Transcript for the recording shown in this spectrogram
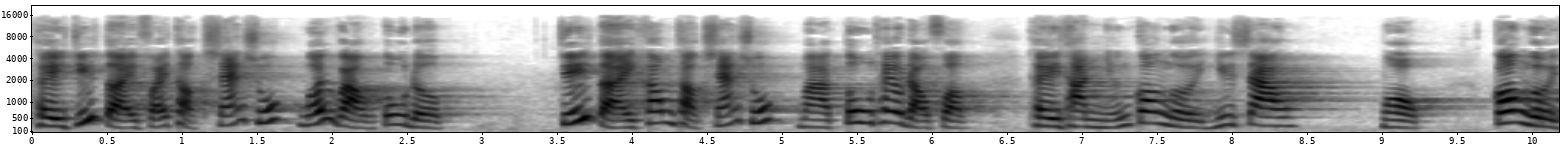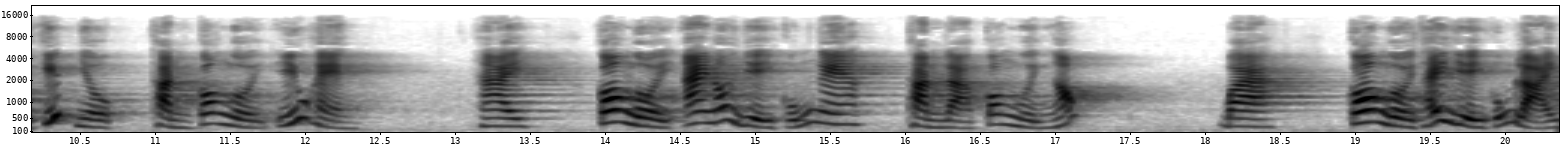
thì trí tuệ phải thật sáng suốt mới vào tu được. Trí tuệ không thật sáng suốt mà tu theo đạo Phật, thì thành những con người như sau. một, Con người khiếp nhược thành con người yếu hèn. hai, Con người ai nói gì cũng nghe thành là con người ngốc. ba Con người thấy gì cũng lại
